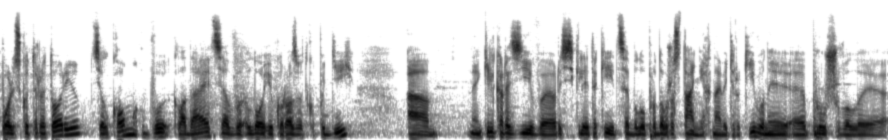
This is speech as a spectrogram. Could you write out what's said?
польську територію цілком вкладається в логіку розвитку подій. Е, кілька разів е, російські літаки, і це було продовж останніх навіть років. Вони е, порушували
